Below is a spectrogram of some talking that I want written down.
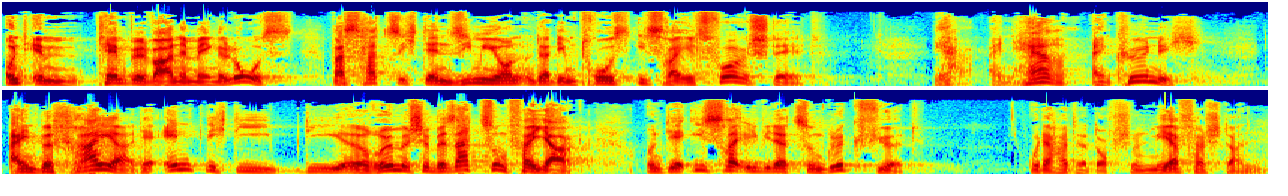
Und im Tempel war eine Menge los. Was hat sich denn Simeon unter dem Trost Israels vorgestellt? Ja, ein Herr, ein König, ein Befreier, der endlich die, die äh, römische Besatzung verjagt und der Israel wieder zum Glück führt. Oder hat er doch schon mehr verstanden?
